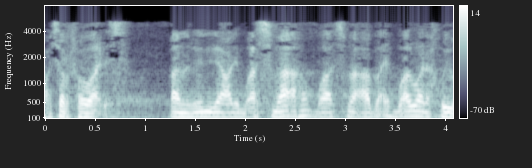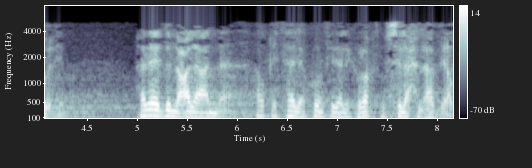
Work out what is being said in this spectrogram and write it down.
عشر فوارس قال إني أعلم أسماءهم وأسماء آبائهم وألوان خيولهم. هذا يدل على أن القتال يكون في ذلك الوقت بالسلاح الأبيض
